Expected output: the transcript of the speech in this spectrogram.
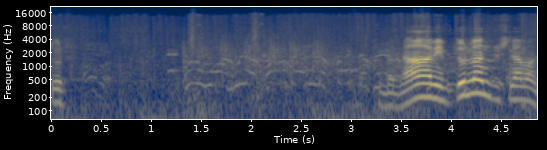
Dur. Ben ne yapayım? Dur lan Süleyman.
